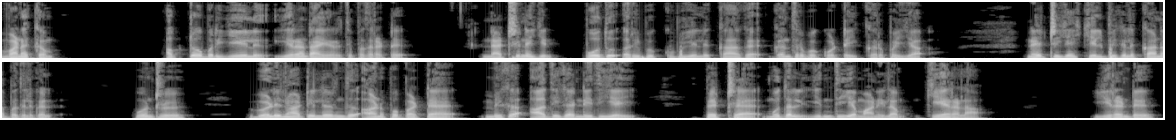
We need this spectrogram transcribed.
வணக்கம். அக்டோபர் ஏழு இரண்டாயிரத்தி பதினெட்டு. நற்றினையின் பொது அறிவு குவியலுக்காக கந்தர்போட்டை கருப்பையா. நேற்றைய கேள்விகளுக்கான பதில்கள். ஒன்று வெளிநாட்டிலிருந்து அனுப்பப்பட்ட மிக அதிக நிதியை பெற்ற முதல் இந்திய மாநிலம் கேரளா. இரண்டு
